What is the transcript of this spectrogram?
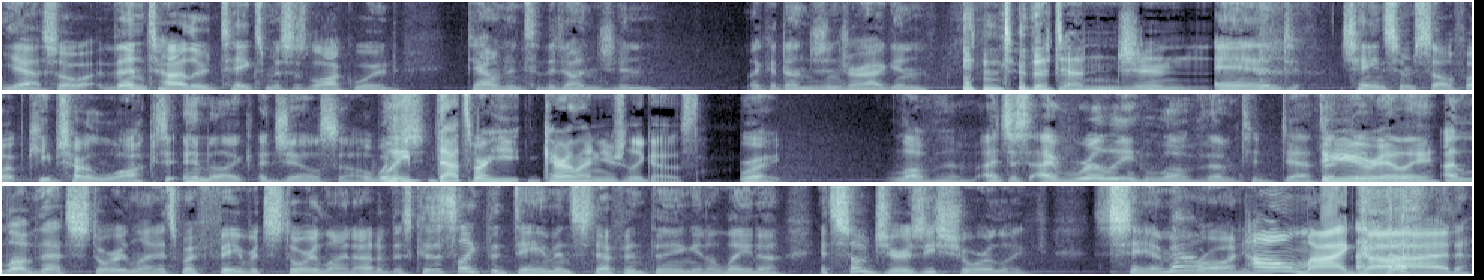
yeah, so then Tyler takes Mrs. Lockwood down into the dungeon, like a dungeon dragon Into the dungeon. and chains himself up, keeps her locked in like a jail cell. What Well, he, that's where he Caroline usually goes. right. Love them. I just, I really love them to death. Do I you think- really? I love that storyline. It's my favorite storyline out of this because it's like the Damon Stefan thing and Elena. It's so Jersey Shore, like Sam and Ronnie. Oh my god.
